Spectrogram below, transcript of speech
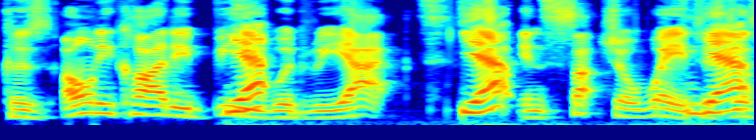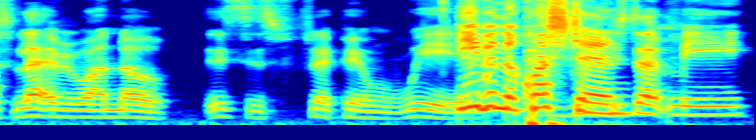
because only Cardi B Yep. would react yep. in such a way to Yep. just let everyone know this is flipping weird. Even the This is what question. you sent me.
